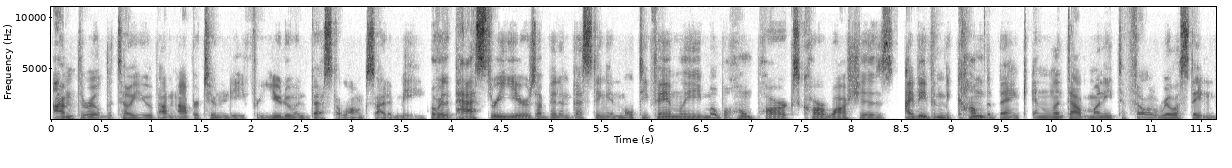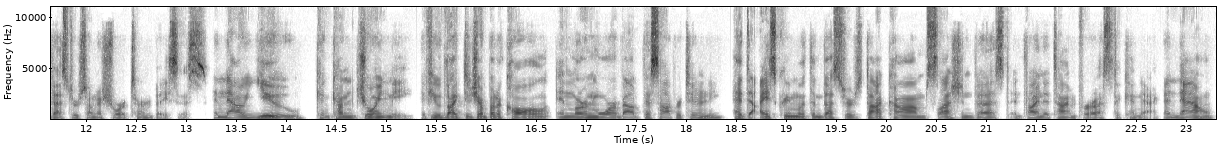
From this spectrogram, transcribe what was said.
I'm thrilled to tell you about an opportunity for you to invest alongside of me. Over the past three years, I've been investing in multifamily, mobile home parks, car washes. I've even become the bank and lent out money to fellow real estate investors on a short term basis. And now you can come join me. If you would like to jump on a call and learn more about this opportunity, head to icecreamwithinvestors.com slash invest and find a time for us to connect. And now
